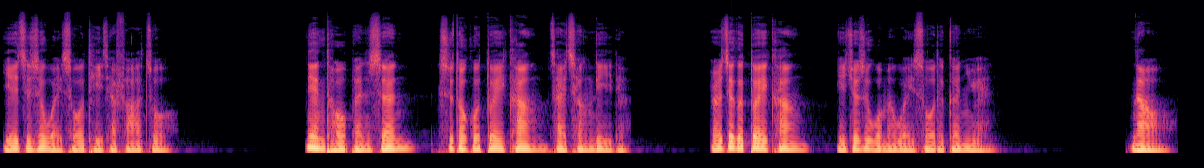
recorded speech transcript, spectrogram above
也只是萎缩体在发作。念头本身是透过对抗才成立的，而这个对抗也就是我们萎缩的根源。脑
